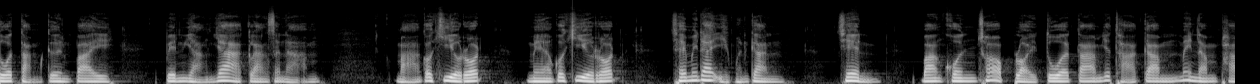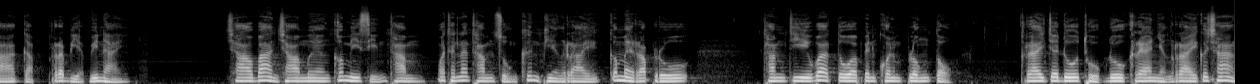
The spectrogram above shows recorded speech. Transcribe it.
ตัวต่ำเกินไป เป็นอย่างยากกลางสนาม หมาก็ขี้รถ แมวก็ขี้รถ ใช้ไม่ได้อีกเหมือนกัน เช่น บางคนชอบปล่อยตัวตามยถากรรมไม่นำพากับระเบียบวินัย ชาวบ้านชาวเมืองเขามีศีลธรรม วัฒนธรรมสูงขึ้นเพียงไรก็ไม่รับรู้ทำทีว่าตัวเป็นคนปลงตก ใครจะดูถูกดูแคลนอย่างไรก็ช่าง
